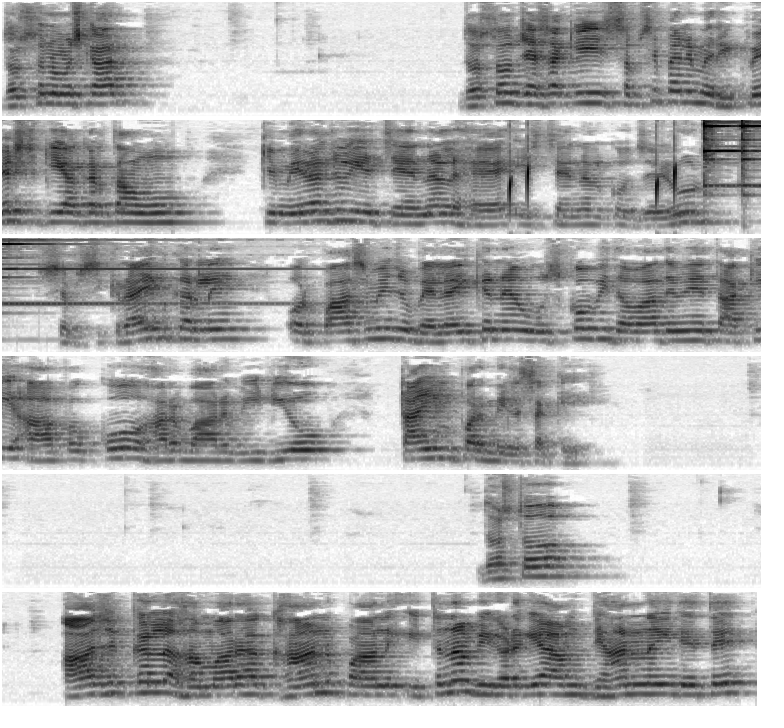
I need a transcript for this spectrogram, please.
दोस्तों, नमस्कार। दोस्तों, जैसा कि सबसे पहले मैं रिक्वेस्ट किया करता हूँ कि मेरा जो ये चैनल है, इस चैनल को ज़रूर सब्सक्राइब कर लें और पास में जो बेल आइकन है, उसको भी दबा दें ताकि आपको हर बार वीडियो टाइम पर मिल सके। दोस्तों आजकल हमारा खान पान इतना बिगड़ गया, हम ध्यान नहीं देते,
